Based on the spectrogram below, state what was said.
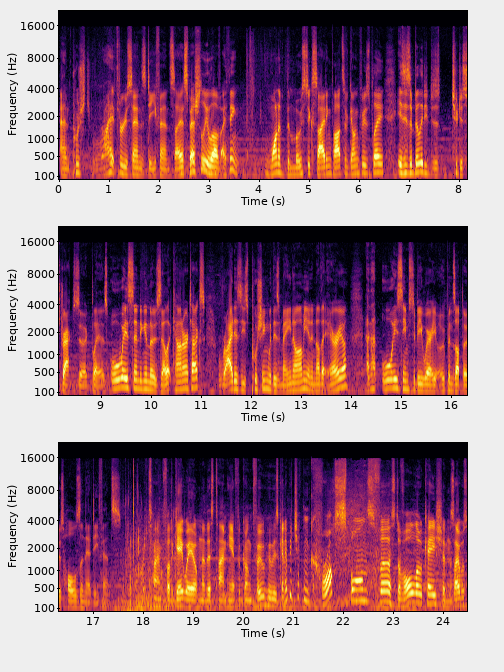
and pushed right through Sen's defense. I especially love, I think, one of the most exciting parts of Gung Fu's play is his ability to, to distract Zerg players, always sending in those Zealot counterattacks right as he's pushing with his main army in another area, and that always seems to be where he opens up those holes in their defense. Time for the gateway opener this time here for Gung Fu, who is going to be checking cross spawns first of all locations. I was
